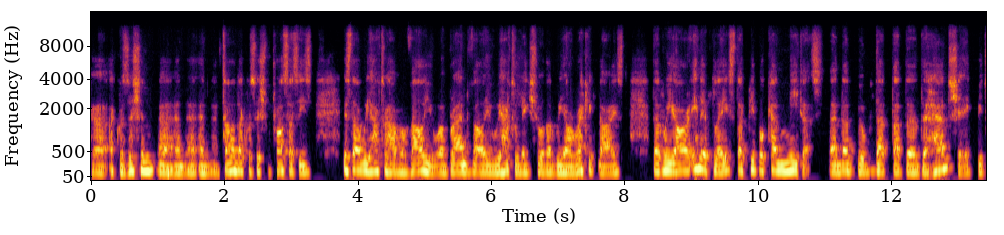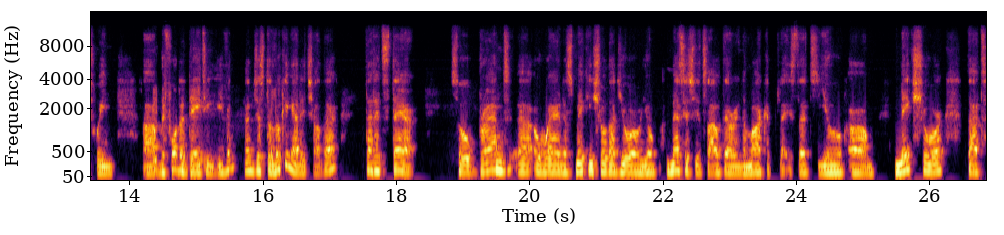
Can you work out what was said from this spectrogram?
uh, acquisition uh, and, and, and, talent acquisition processes is that we have to have a value, a brand value. We have to make sure that we are recognized, that we are in a place that people can meet us, and that that that the, the handshake between uh, before the dating even and just the looking at each other, that it's there. So brand uh, awareness, making sure that your your message is out there in the marketplace, that you um, make sure that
